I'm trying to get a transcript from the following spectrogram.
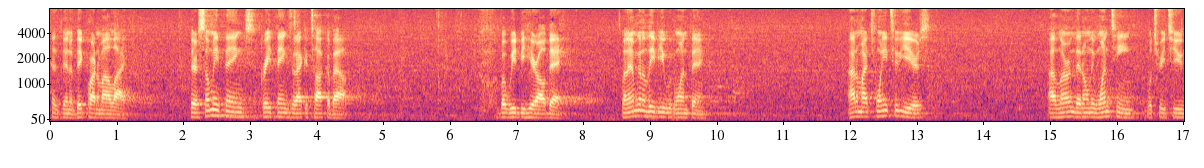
has been a big part of my life. There are so many things, great things that I could talk about, but we'd be here all day. But I'm going to leave you with one thing. Out of my 22 years, I learned that only one team will treat you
